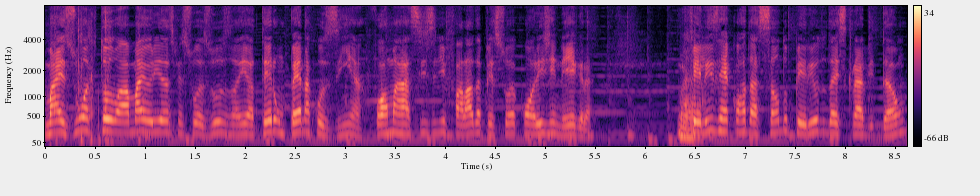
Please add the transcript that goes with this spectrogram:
Mais uma que to- a maioria das pessoas usam aí, ó, ter um pé na cozinha, forma racista de falar da pessoa com origem negra. É. Infeliz recordação do período da escravidão,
